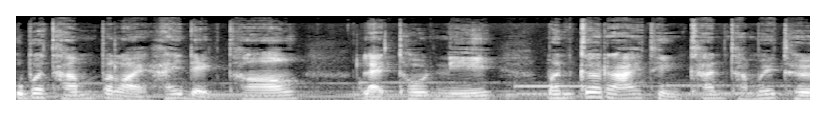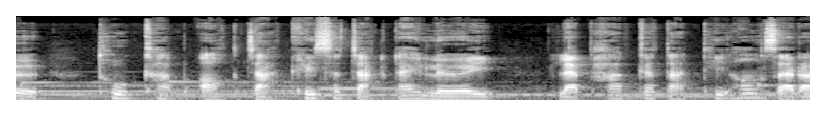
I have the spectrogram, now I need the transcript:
อุปถัมภ์ปล่อยให้เด็กท้อง และโทษนี้มันก็ร้ายถึงขั้นทำให้เธอ ถูกขับออกจากคริสตจักรได้เลย และภาพก็ตัดที่ห้องสาร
